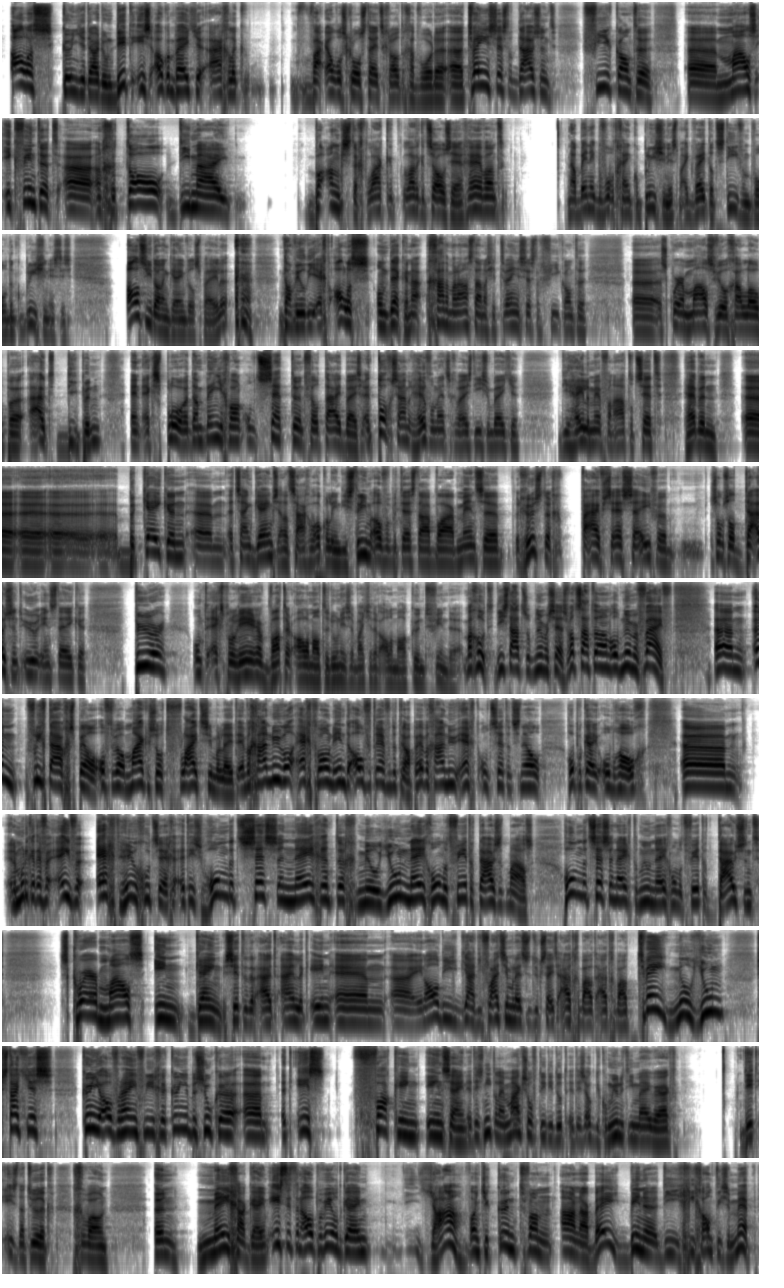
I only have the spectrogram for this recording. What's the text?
Alles kun je daar doen. Dit is ook een beetje eigenlijk waar Elder Scrolls steeds groter gaat worden. 62.000 vierkante uh, maals. Ik vind het uh, een getal die mij beangstigt. Laat ik, laat ik het zo zeggen. Hè? Want nou ben ik bijvoorbeeld geen completionist, maar ik weet dat Steven bijvoorbeeld een completionist is. Als hij dan een game wil spelen, dan wil hij echt alles ontdekken. Nou, ga er maar aan staan als je 62 vierkante uh, square miles wil gaan lopen, uitdiepen en exploren. Dan ben je gewoon ontzettend veel tijd bezig. En toch zijn er heel veel mensen geweest die zo'n beetje die hele map van A tot Z hebben uh, bekeken. Um, het zijn games, en dat zagen we ook al in die stream over Bethesda, waar mensen rustig 5, 6, 7, soms al duizend uur insteken. Puur om te exploreren wat er allemaal te doen is en wat je er allemaal kunt vinden. Maar goed, die staat dus op nummer 6. Wat staat er dan op nummer 5? Um, ehm, een vliegtuigenspel, oftewel Microsoft Flight Simulator. En we gaan nu wel echt gewoon in de overtreffende trap. Hè? We gaan nu echt ontzettend snel, hoppakee, omhoog. Um, en dan moet ik het even, even echt heel goed zeggen. Het is 196 miljoen 940.000 maals. 196 miljoen 940.000 square miles in game zitten er uiteindelijk in. En uh, in al die, ja, die flight simulators natuurlijk steeds uitgebouwd, uitgebouwd. 2 miljoen stadjes kun je overheen vliegen, kun je bezoeken. Uh, het is fucking insane. Het is niet alleen Microsoft die die doet, het is ook de community meewerkt. Dit is natuurlijk gewoon een mega game. Is dit een open wereld game? Ja, want je kunt van A naar B binnen die gigantische map.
